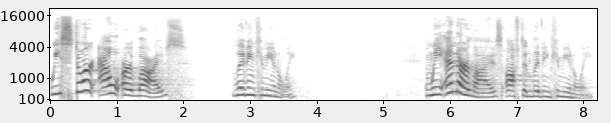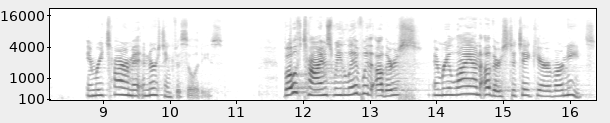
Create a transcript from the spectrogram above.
We start out our lives living communally, and we end our lives often living communally in retirement and nursing facilities. Both times we live with others and rely on others to take care of our needs.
